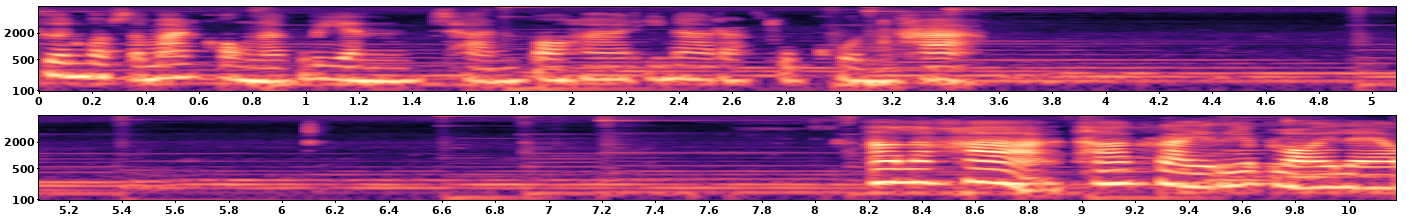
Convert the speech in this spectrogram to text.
เกินความสามารถของนักเรียนชั้นป .5 ที่น่ารักทุกคนค่ะเอาละค่ะ ถ้าใครเรียบร้อยแล้ว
